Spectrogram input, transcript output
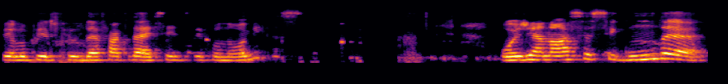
pelo perfil da Faculdade de Ciências Econômicas. Hoje é a nossa segunda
